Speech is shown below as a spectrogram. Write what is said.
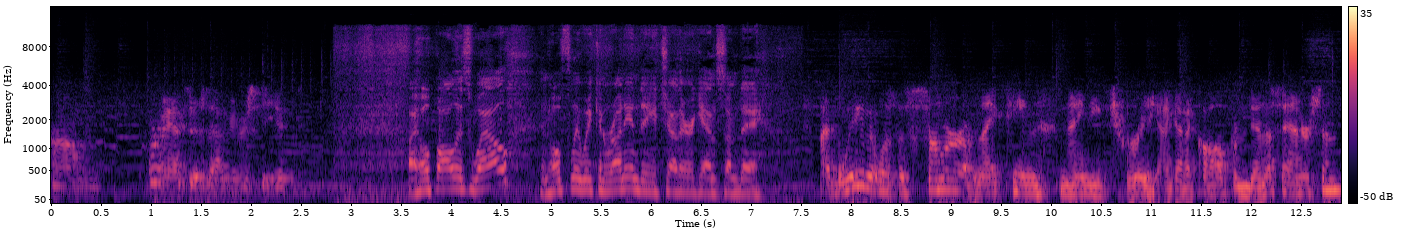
um, or answers that we received. I hope all is well, and hopefully we can run into each other again someday. I believe it was the summer of 1993. I got a call from Dennis Anderson,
